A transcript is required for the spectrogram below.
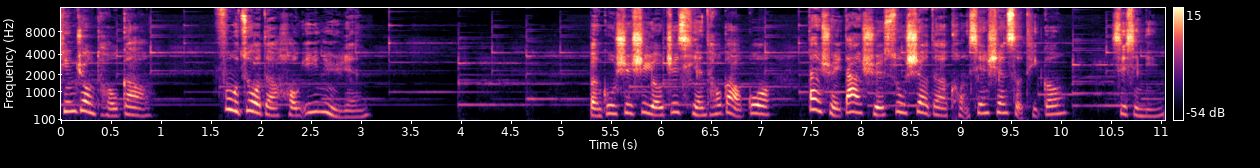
听众投稿：副座的红衣女人。本故事是由之前投稿过淡水大学宿舍的孔先生所提供，谢谢您。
